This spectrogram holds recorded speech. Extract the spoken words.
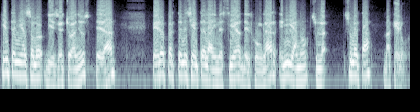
quien tenía solo 18 años de edad pero perteneciente a la dinastía del junglar Emiliano Zuleta Vaquero.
